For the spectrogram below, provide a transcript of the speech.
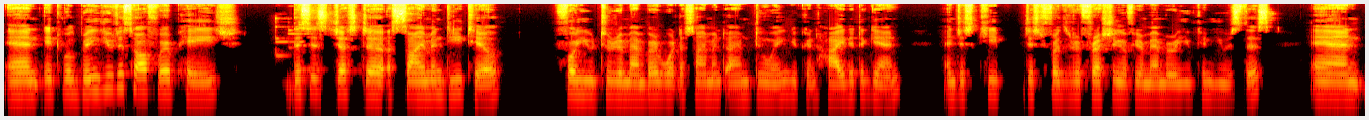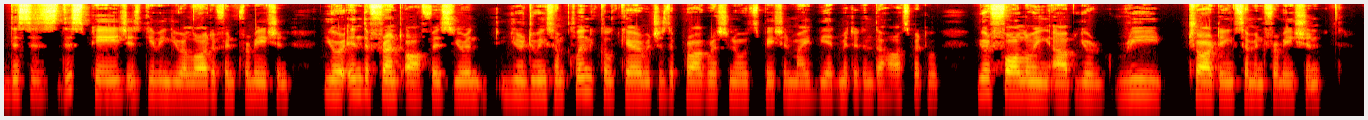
And it will bring you to software page. This is just a assignment detail for you to remember what assignment I am doing. You can hide it again and just keep just for the refreshing of your memory you can use this and this is this page is giving you a lot of information you're in the front office, you're in, you're doing some clinical care, which is the progress notes, patient might be admitted in the hospital, you're following up, you're recharting some information.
